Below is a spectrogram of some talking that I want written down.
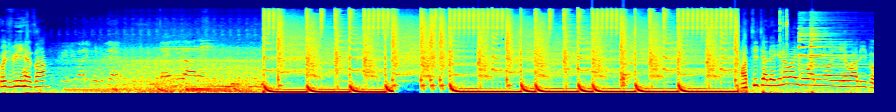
कुछ भी ऐसा। पहली बार खुल रही है। पहली बार है। अच्छी चलेगी ना भाई वो वाली नोजल ये वाली तो।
